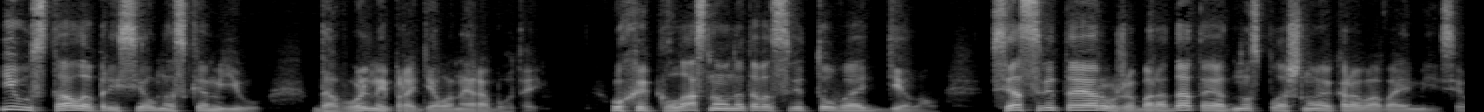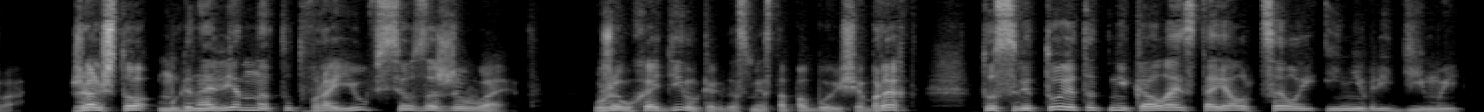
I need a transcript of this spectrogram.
и устало присел на скамью, довольный проделанной работой. Ох и классно он этого святого отделал. Вся святая рожа бородатая одно сплошное кровавое месиво. Жаль, что мгновенно тут в раю все заживает. Уже уходил, когда с места побоища Брехт, то святой этот Николай стоял целый и невредимый,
